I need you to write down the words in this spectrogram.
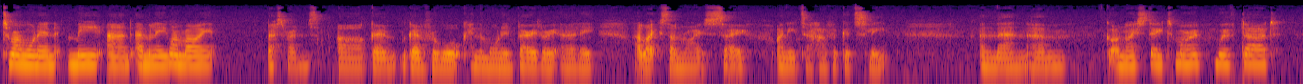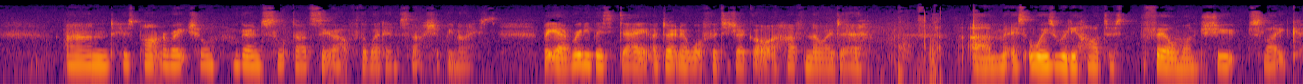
Tomorrow morning, me and Emily, one of my best friends, are going, we're going for a walk in the morning very, very early at like sunrise. So I need to have a good sleep. And then um, got a nice day tomorrow with dad and his partner Rachel. We're going to sort dad's suit out for the wedding, so that should be nice. But yeah, really busy day. I don't know what footage I got, I have no idea. Um, it's always really hard to film on shoots, like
